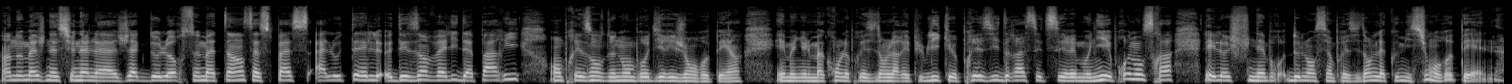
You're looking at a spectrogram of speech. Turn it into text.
Un hommage national à Jacques Delors ce matin. Ça se passe à l'hôtel des Invalides à Paris en présence de nombreux dirigeants européens. Emmanuel Macron, le président de la République, présidera cette cérémonie et prononcera l'éloge funèbre de l'ancien président de la Commission européenne. in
